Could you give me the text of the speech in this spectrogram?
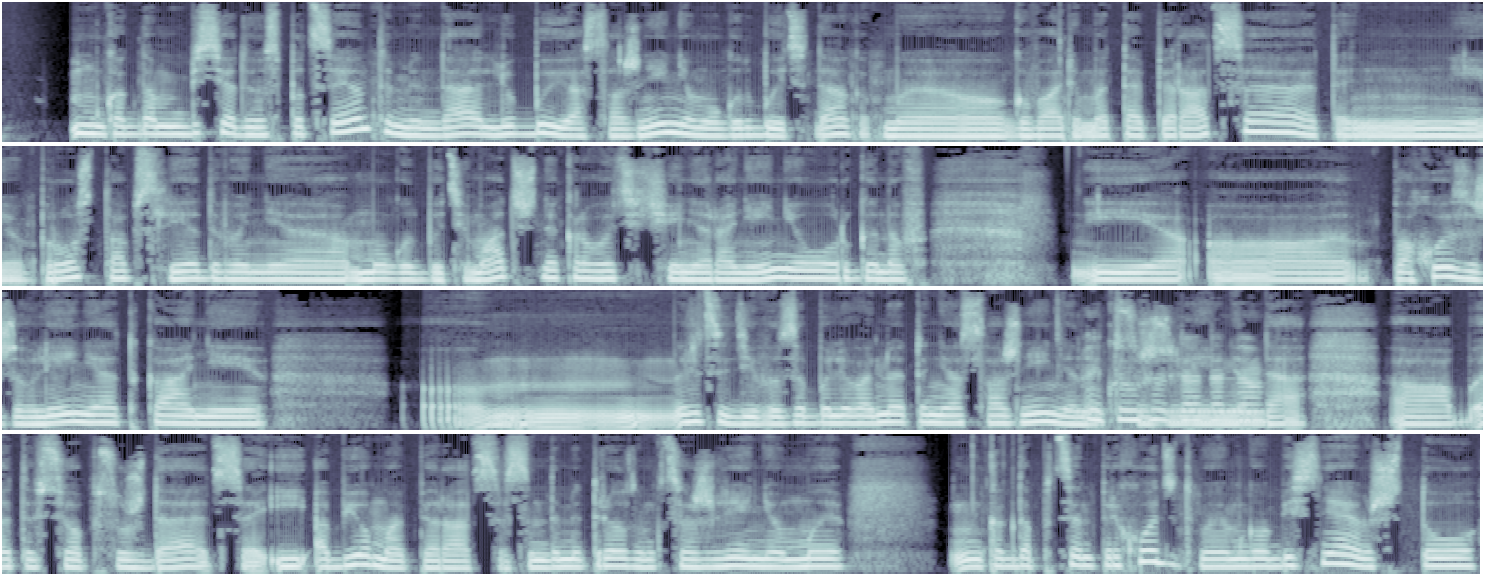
когда мы беседуем с пациентами, да, любые осложнения могут быть, да, как мы э, говорим, это операция, это не просто обследование, могут быть и маточное кровотечение, ранение органов, и э, плохое заживление тканей, рецидивы заболеваний, но это не осложнение, но, это к сожалению, уже, да, да, да. да, это все обсуждается. И объем операции с эндометриозом, к сожалению, мы когда пациент приходит, мы ему объясняем, что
